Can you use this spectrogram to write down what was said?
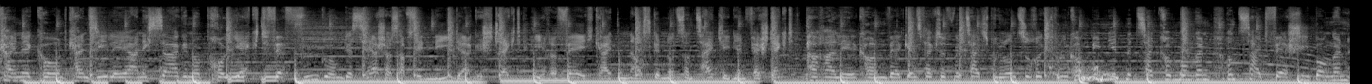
Kein Echo und kein Silean, ich sage nur Projekt. Verfügung des Herrschers hab sie niedergestreckt. Ihre Fähigkeiten ausgenutzt und Zeitlinien versteckt. Parallelkonvergenz verknüpft mit Zeitsprüngen und Zurücksprüngen kombiniert mit Zeitkrümmungen und Zeitverschiebungen.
